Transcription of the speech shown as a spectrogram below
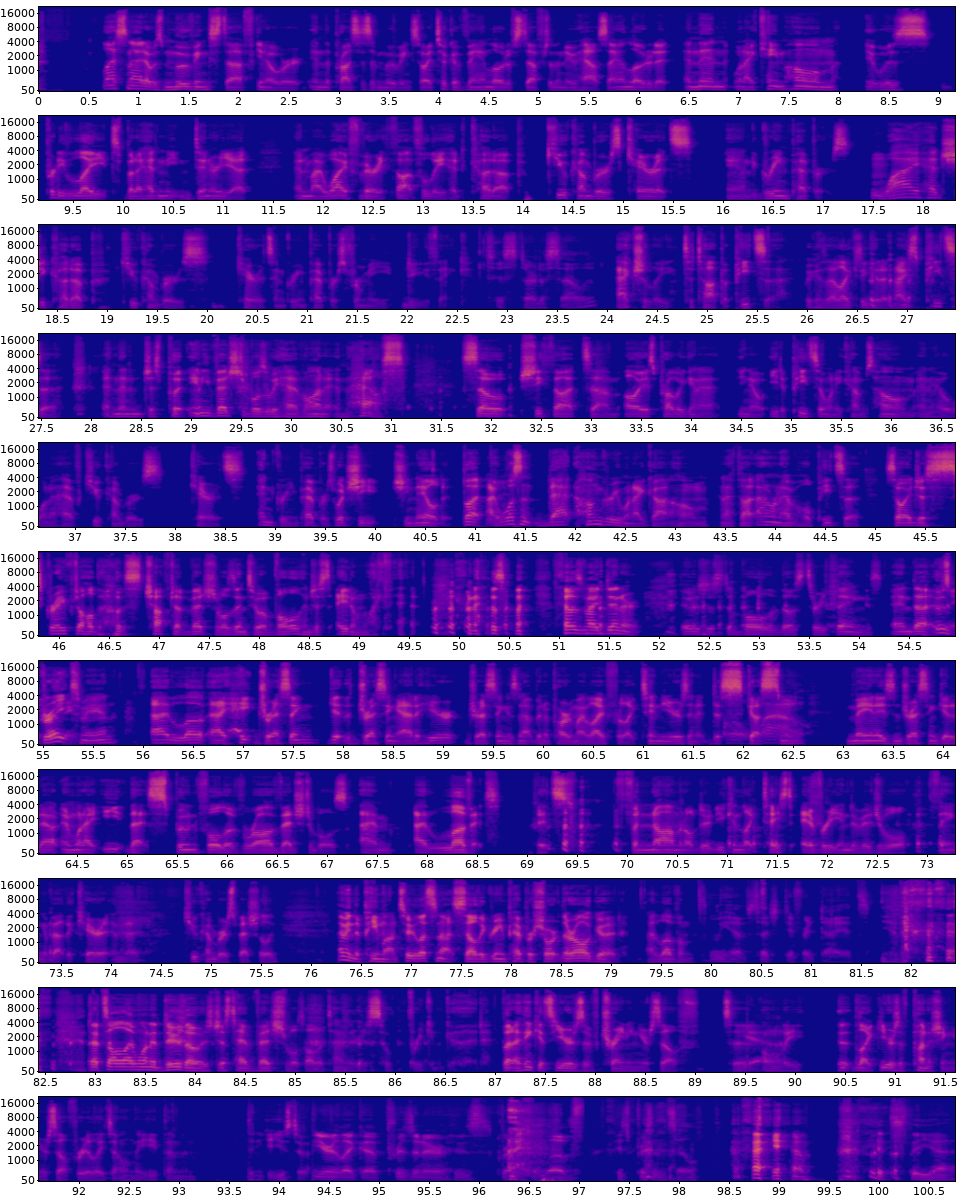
last night I was moving stuff. You know, we're in the process of moving, so I took a van load of stuff to the new house. I unloaded it, and then when I came home, it was pretty late, but I hadn't eaten dinner yet and my wife very thoughtfully had cut up cucumbers, carrots, and green peppers. Hmm. Why had she cut up cucumbers, carrots, and green peppers for me, do you think? To start a salad? Actually, to top a pizza, because I like to get a nice pizza and then just put any vegetables we have on it in the house. So she thought, um, oh, he's probably gonna, you know, eat a pizza when he comes home, and he'll want to have cucumbers, carrots, and green peppers, which she she nailed it. But I wasn't that hungry when I got home, and I thought I don't want to have a whole pizza, so I just scraped all those chopped up vegetables into a bowl and just ate them like that. and that was my, that was my dinner. It was just a bowl of those three things, and uh, it was great, man. I love. I hate dressing. Get the dressing out of here. Dressing has not been a part of my life for like ten years, and it disgusts me Oh, wow. Mayonnaise and dressing get it out and when i eat that spoonful of raw vegetables i'm i love it it's phenomenal, dude. You can like taste every individual thing about the carrot and the cucumber, especially. I mean, the piman too. Let's not sell the green pepper short. They're all good. I love them. We have such different diets. Yeah, that's all I want to do though is just have vegetables all the time. They're just so freaking good. But I think it's years of training yourself to Yeah. only, like years of punishing yourself really to only eat them, and then you get used to it. You're like a prisoner who's grown to love his prison cell. I am. It's the uh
